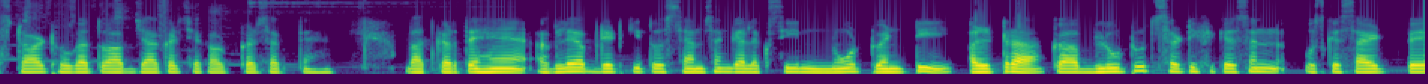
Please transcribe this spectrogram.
स्टार्ट होगा तो आप जाकर चेकआउट कर सकते हैं। बात करते हैं अगले अपडेट की तो सैमसंग गैलेक्सी नोट 20 अल्ट्रा का ब्लूटूथ सर्टिफिकेशन उसके साइट पे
